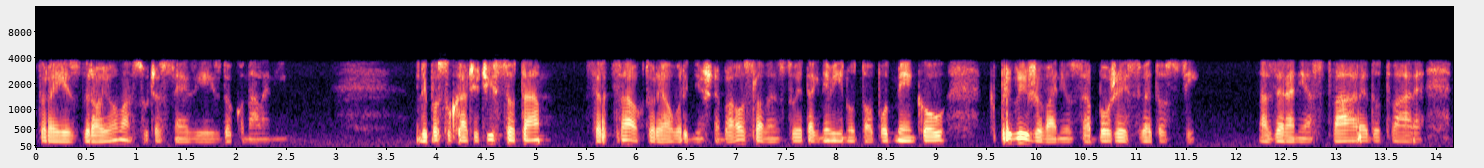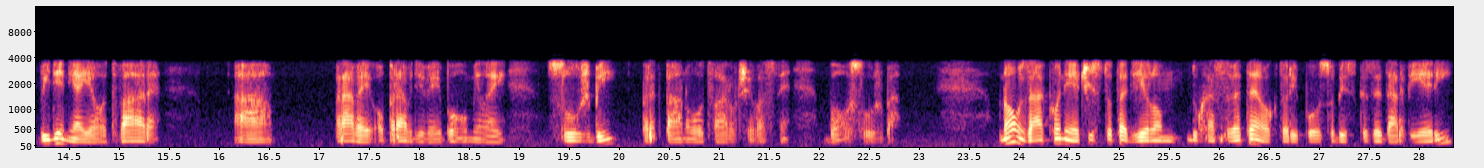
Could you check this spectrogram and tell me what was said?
ktoré je zdrojom a súčasne je jej zdokonalením. Milí poslucháči, čistota srdca, o ktorej hovorí dnešné blahoslavenstvo, je tak nevyhnutnou podmienkou k približovaniu sa Božej svetosti, nazerania z tváre do tváre, videnia jeho tváre, a právej opravdivej bohumilej služby pred pánovou tvárou, čo je vlastne bohoslúžba. V Novom zákone je čistota dielom Ducha Svetého, ktorý pôsobí skrze dar viery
